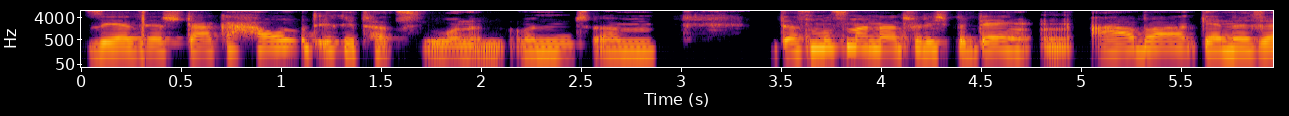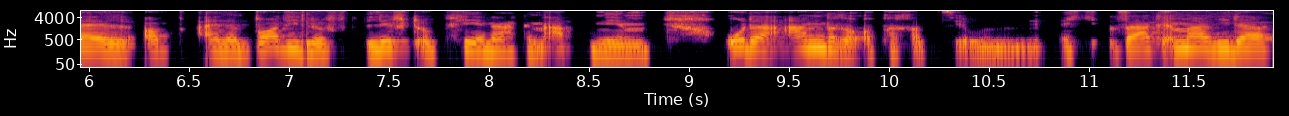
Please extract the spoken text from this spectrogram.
sehr, sehr starke Hautirritationen und ähm, das muss man natürlich bedenken. Aber generell, ob eine Bodylift-OP nach dem Abnehmen oder andere Operationen. Ich sage immer wieder,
